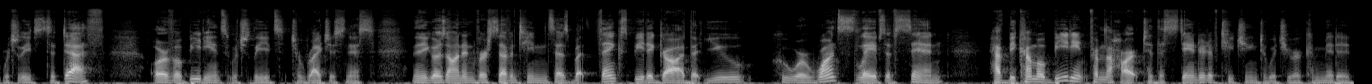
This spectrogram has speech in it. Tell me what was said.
which leads to death, or of obedience, which leads to righteousness. And then he goes on in verse 17 and says, But thanks be to God that you who were once slaves of sin have become obedient from the heart to the standard of teaching to which you are committed.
